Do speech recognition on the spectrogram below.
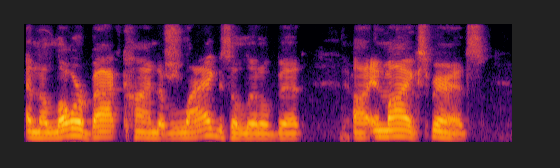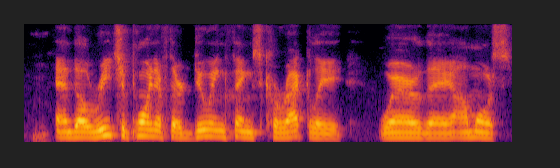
and the lower back kind of lags a little bit, uh, in my experience. And they'll reach a point if they're doing things correctly where they almost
